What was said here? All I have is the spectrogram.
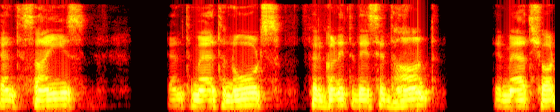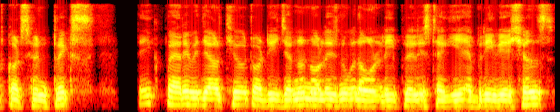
10th science 10th math notes ਫਿਰ ਗਣਿਤ ਦੇ ਸਿਧਾਂਤ ਤੇ ਮੈਥ ਸ਼ਾਰਟਕਟਸ ਐਂਡ ਟ੍ਰਿਕਸ ਤੇ ਇੱਕ ਪਿਆਰੇ ਵਿਦਿਆਰਥੀਓ, ਤੁਹਾਡੀ ਜਨਰਲ ਨੌਲੇਜ ਨੂੰ ਵਧਾਉਣ ਲਈ ਪਲੇਲਿਸਟ ਹੈਗੀ ਹੈ ਐਬਰੀਵੀਏਸ਼ਨਸ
